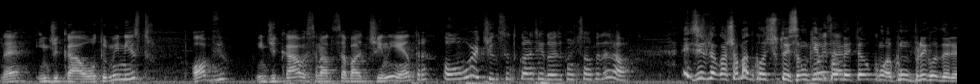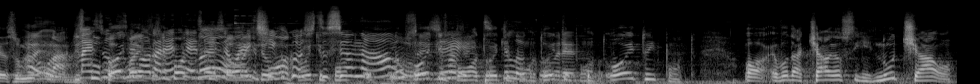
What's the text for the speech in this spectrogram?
né? Indicar outro ministro, óbvio. Indicar o Senado Sabatini entra, ou o artigo 142 da Constituição Federal. Existe um negócio chamado Constituição que ele Pois é. prometeu cum- cumprir quando ele assumiu. Ah, é. Vamos lá. Mas Desculpa, o mas- 142 Não, é um artigo ponto, constitucional. Não sei Oito se- em gente, ponto, oito que em ponto, oito loucura. em ponto, oito em ponto. Ó, eu vou dar tchau, é o seguinte, no tchau,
